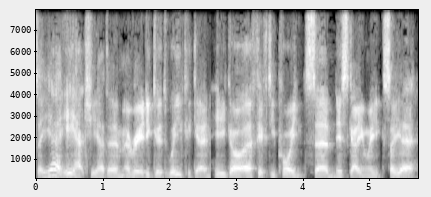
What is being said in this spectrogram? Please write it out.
So yeah, he actually had um, a really good week again. He got uh, 50 points um, this game week. So yeah,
